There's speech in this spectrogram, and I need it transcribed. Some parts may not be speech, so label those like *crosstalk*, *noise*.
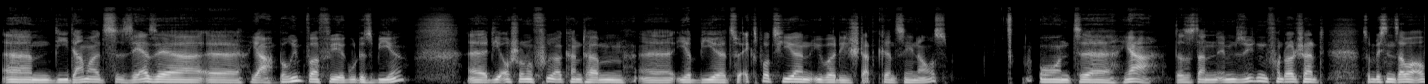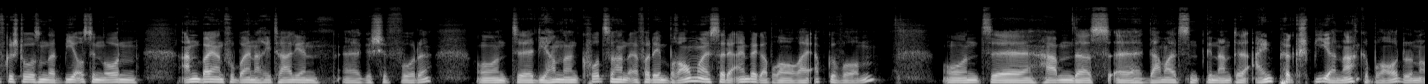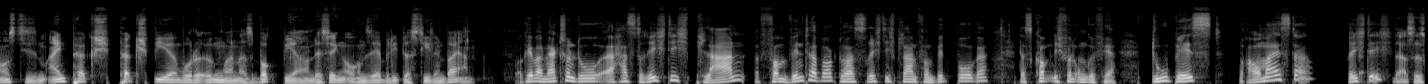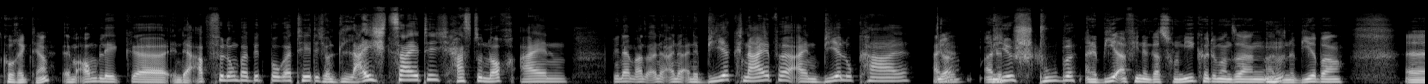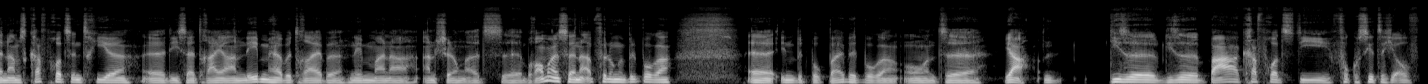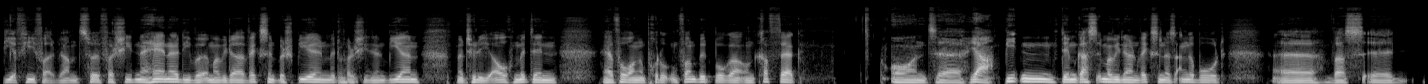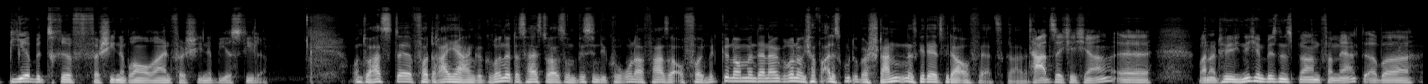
ähm, die damals sehr, sehr äh, ja, berühmt war für ihr gutes Bier, die auch schon früh erkannt haben, ihr Bier zu exportieren über die Stadtgrenzen hinaus. Und äh, ja, das ist dann im Süden von Deutschland so ein bisschen sauer aufgestoßen, dass Bier aus dem Norden an Bayern vorbei nach Italien äh, geschifft wurde. Und äh, die haben dann kurzerhand einfach den Braumeister der Einbecker Brauerei abgeworben und äh, haben das äh, damals genannte Einpöckspier nachgebraut. Und aus diesem Einpöckspier wurde irgendwann das Bockbier und deswegen auch ein sehr beliebter Stil in Bayern. Okay, man merkt schon, du äh, hast richtig Plan vom Winterbock, du hast richtig Plan vom Bitburger. Das kommt nicht von ungefähr. Du bist Braumeister, richtig? Das ist korrekt, ja. Im Augenblick äh, in der Abfüllung bei Bitburger tätig und gleichzeitig hast du noch ein, wie nennt man es, eine, eine, eine Bierkneipe, ein Bierlokal. Eine, ja, eine Bierstube. Eine bieraffine Gastronomie könnte man sagen, also mhm. also eine Bierbar äh, namens Kraftprotz in Trier, äh, die ich seit drei Jahren nebenher betreibe, neben meiner Anstellung als äh, Braumeister in der Abfüllung in Bitburger, äh, in Bitburg bei Bitburger. Und äh, ja, und diese, diese Bar Kraftprotz, die fokussiert sich auf Biervielfalt. Wir haben zwölf verschiedene Hähne, die wir immer wieder wechselnd bespielen mit mhm. verschiedenen Bieren. Natürlich auch mit den hervorragenden Produkten von Bitburger und Kraftwerk und äh, ja, bieten dem Gast immer wieder ein wechselndes Angebot, äh, was äh, Bier betrifft, verschiedene Brauereien, verschiedene Bierstile. Und du hast äh, vor drei Jahren gegründet, das heißt, du hast so ein bisschen die Corona-Phase auch voll mitgenommen in deiner Gründung. Ich hoffe, alles gut überstanden. Es geht ja jetzt wieder aufwärts gerade. Tatsächlich ja. Äh, war natürlich nicht im Businessplan vermerkt, aber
